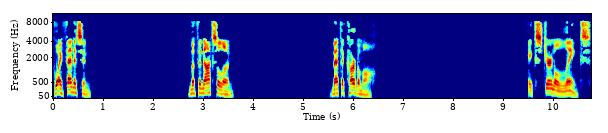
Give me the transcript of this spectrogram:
Guaifenesin Mephenoxalone Methocarbamol External links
